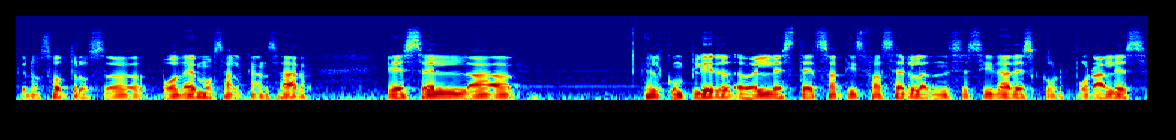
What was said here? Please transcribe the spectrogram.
que nosotros ah, podemos alcanzar. Es el, ah, el cumplir, el este, satisfacer las necesidades corporales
